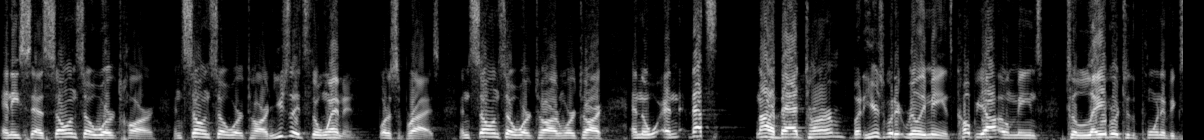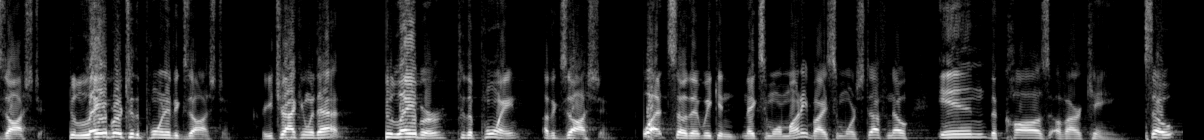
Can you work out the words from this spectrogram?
and he says, so and so worked hard, and so and so worked hard. And usually it's the women. What a surprise. And so and so worked hard and worked hard. And, the, and that's not a bad term, but here's what it really means. Kopiao means to labor to the point of exhaustion. To labor to the point of exhaustion. Are you tracking with that? To labor to the point of exhaustion. What? So that we can make some more money, buy some more stuff? No, in the cause of our King. So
